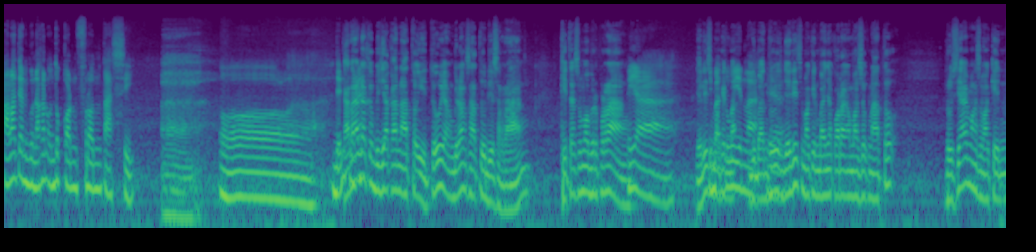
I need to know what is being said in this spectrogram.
alat yang digunakan untuk konfrontasi. Oh, jadi. Karena ada kebijakan NATO itu yang bilang satu diserang, kita semua berperang. iya. Jadi semakin ba- dibantuin lah, dibantuin. iya. Jadi semakin banyak orang yang masuk NATO, Rusia emang semakin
